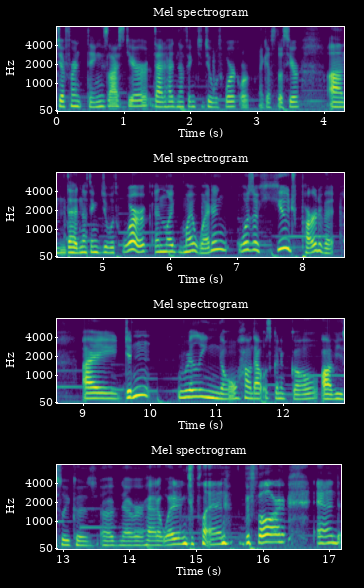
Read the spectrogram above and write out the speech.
different things last year that had nothing to do with work, or I guess this year, um, that had nothing to do with work. And like my wedding was a huge part of it. I didn't really know how that was gonna go, obviously, because I've never had a wedding to plan before. And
